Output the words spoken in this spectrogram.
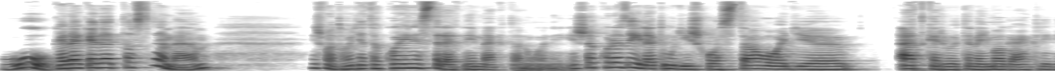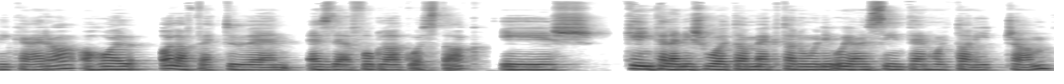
Ó, kerekedett a szemem, és mondta, hogy hát akkor én ezt szeretném megtanulni. És akkor az élet úgy is hozta, hogy átkerültem egy magánklinikára, ahol alapvetően ezzel foglalkoztak, és kénytelen is voltam megtanulni olyan szinten, hogy tanítsam,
